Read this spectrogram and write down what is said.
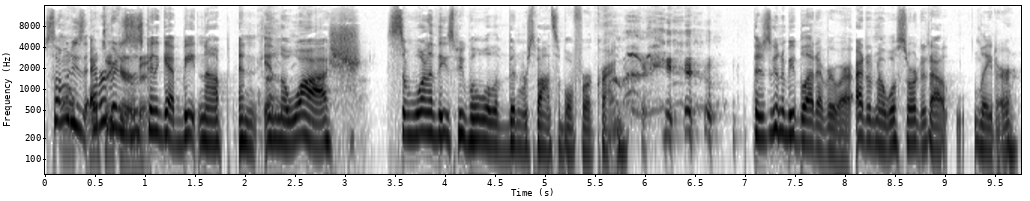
Somebody's, I'll- I'll everybody's just going to get beaten up and in the wash. So one of these people will have been responsible for a crime. There's going to be blood everywhere. I don't know. We'll sort it out later.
